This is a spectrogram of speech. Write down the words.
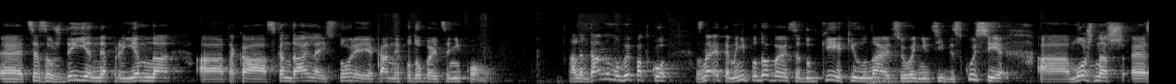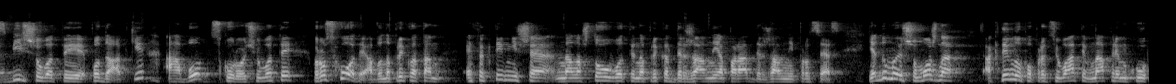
е, це завжди є неприємна така скандальна історія, яка не подобається нікому. Але в даному випадку, знаєте, мені подобаються думки, які лунають сьогодні в цій дискусії. А можна ж е, збільшувати податки або скорочувати розходи, або, наприклад, там ефективніше налаштовувати, наприклад, державний апарат, державний процес. Я думаю, що можна активно попрацювати в напрямку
